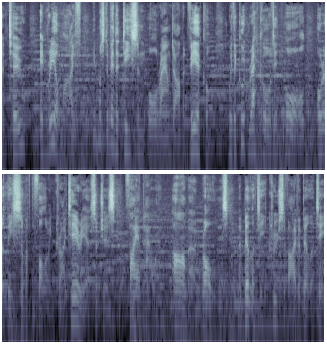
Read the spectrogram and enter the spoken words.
And two, in real life, it must have been a decent all-round armoured vehicle, with a good record in all, or at least some of the following criteria, such as firepower, armour, rolls, mobility, crew survivability,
